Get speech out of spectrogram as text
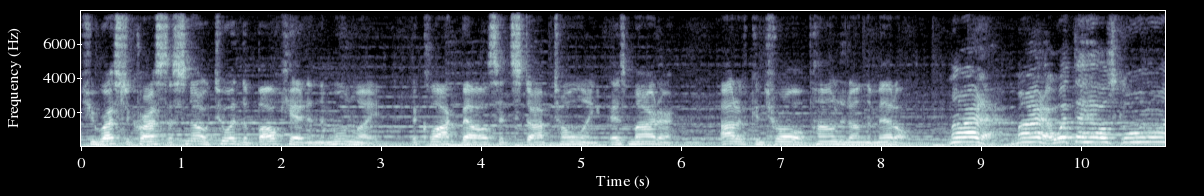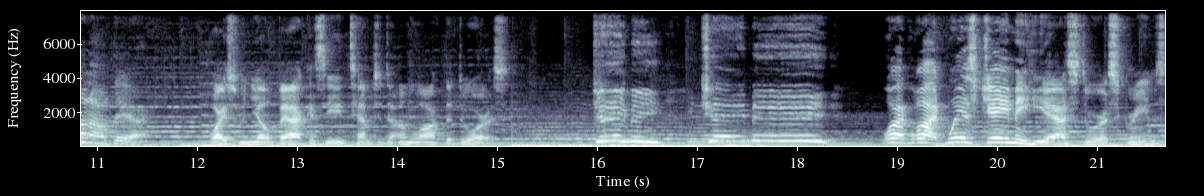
She rushed across the snow toward the bulkhead in the moonlight. The clock bells had stopped tolling as Marta, out of control, pounded on the metal. Marta! Marta, what the hell's going on out there? Weissman yelled back as he attempted to unlock the doors. Jamie! Jamie! What, what? Where's Jamie? he asked through her screams,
